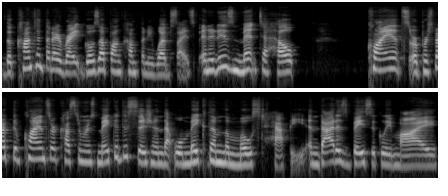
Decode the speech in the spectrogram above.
the content that I write goes up on company websites and it is meant to help clients or prospective clients or customers make a decision that will make them the most happy. And that is basically my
